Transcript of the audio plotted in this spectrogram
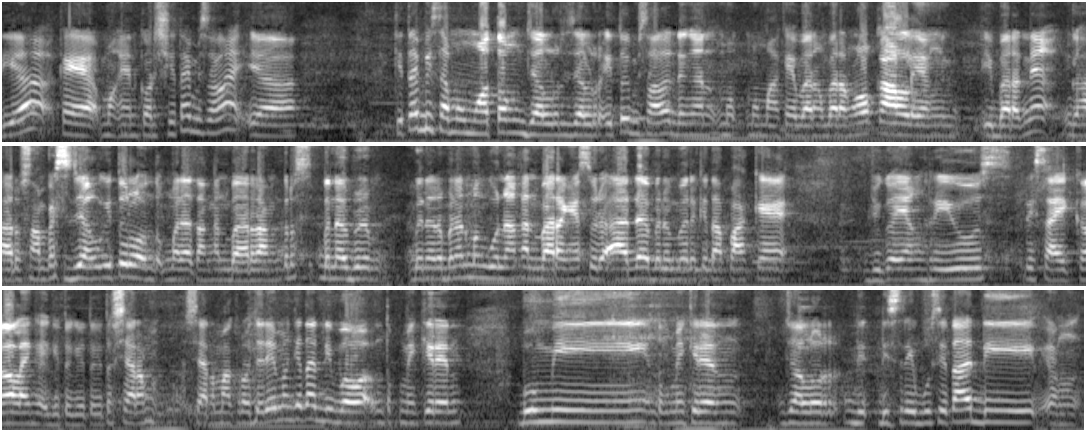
dia kayak mengencourage kita misalnya ya kita bisa memotong jalur-jalur itu misalnya dengan memakai barang-barang lokal yang ibaratnya nggak harus sampai sejauh itu loh untuk mendatangkan barang. Terus benar-benar menggunakan barang yang sudah ada benar-benar kita pakai juga yang reuse, recycle yang kayak gitu-gitu. Itu secara secara makro. Jadi emang kita dibawa untuk mikirin bumi untuk mikirin jalur di, distribusi tadi yang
